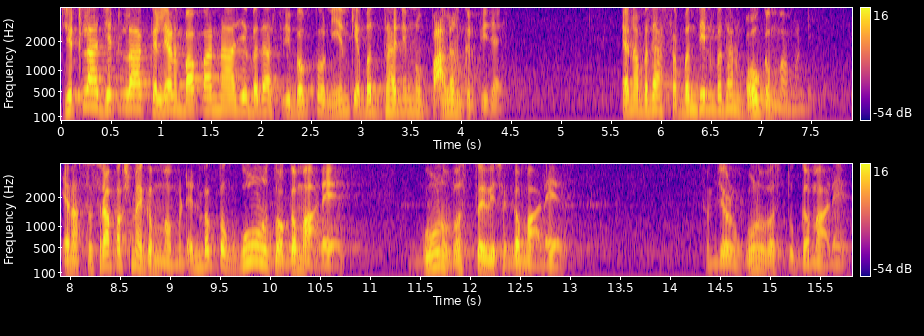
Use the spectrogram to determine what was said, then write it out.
જેટલા જેટલા કલ્યાણ બાપાના જે બધા સ્ત્રી ભક્તો નિયમ કે બધા નિયમનું પાલન કરતી જાય. એના બધા સંબંધીને બધાને બહુ ગમવા માંડી. એના સસરા પક્ષમાં ગમવા માંડે. એને ભક્તો ગુણ તો ગમાડે જ. ગુણ વસ્તુ એવી છે, ગમાડે જ. સમજો ગુણ વસ્તુ ગમાડે જ.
